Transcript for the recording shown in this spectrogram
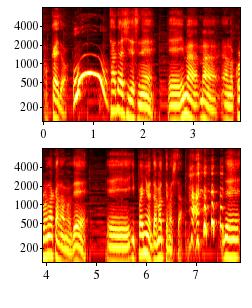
北海道。おただしですね、えー今、まあ、あの、コロナ禍なので、えー、一般には黙ってました。で、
